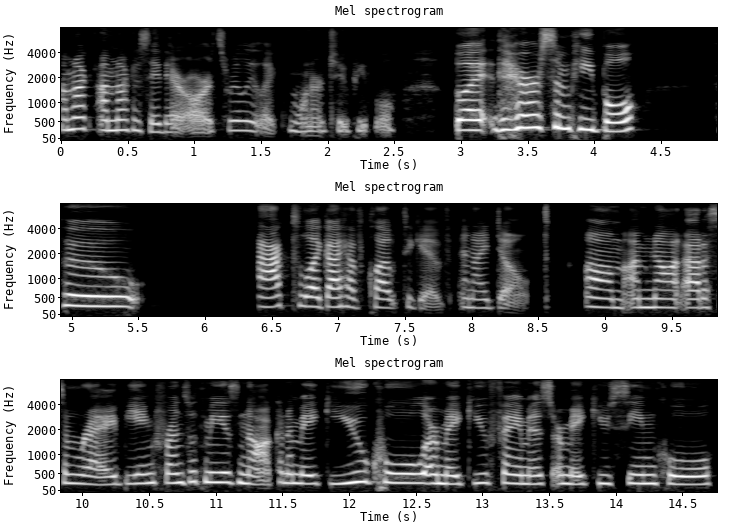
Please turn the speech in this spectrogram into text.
I'm not I'm not going to say there are. It's really like one or two people. But there are some people who act like I have clout to give, and I don't. Um, I'm not Addison Rae. Being friends with me is not going to make you cool or make you famous or make you seem cool.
